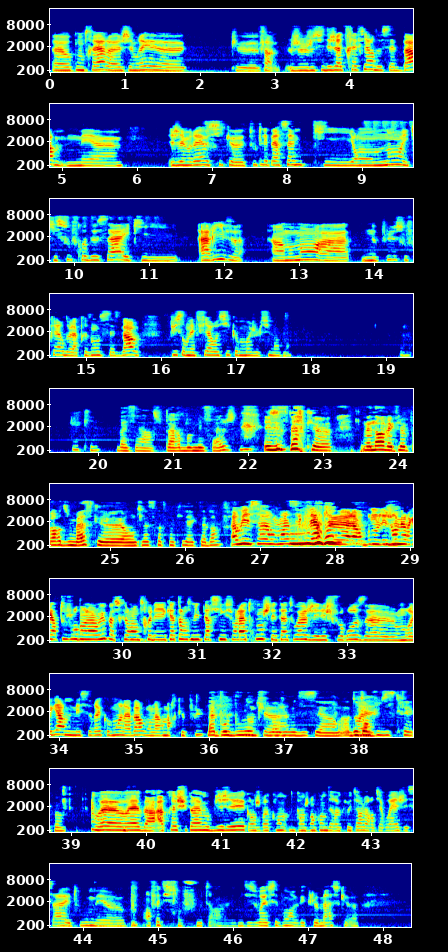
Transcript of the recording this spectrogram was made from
au contraire, j'aimerais que, enfin, je, je, suis déjà très fière de cette barbe, mais j'aimerais aussi que toutes les personnes qui en ont et qui souffrent de ça et qui arrivent à un moment à ne plus souffrir de la présence de cette barbe puissent en être fiers aussi comme moi je le suis maintenant. Ok, bah c'est un super beau message. Et j'espère que maintenant avec le port du masque, euh, on te laissera tranquille avec ta barbe. Ah oui, ça au moins c'est clair que... Alors bon, les gens me regardent toujours dans la rue parce que entre les 14 000 piercings sur la tronche, les tatouages et les cheveux roses, on me regarde, mais c'est vrai qu'au moins la barbe, on la remarque plus. Bah pour le boulot, Donc, tu vois, je me dis c'est un... d'autant plus discret quoi. Ouais, ouais, bah après je suis quand même obligée quand je rencontre, quand je rencontre des recruteurs leur dire ouais j'ai ça et tout, mais euh, en fait ils s'en foutent. Hein. Ils me disent ouais c'est bon avec le masque.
